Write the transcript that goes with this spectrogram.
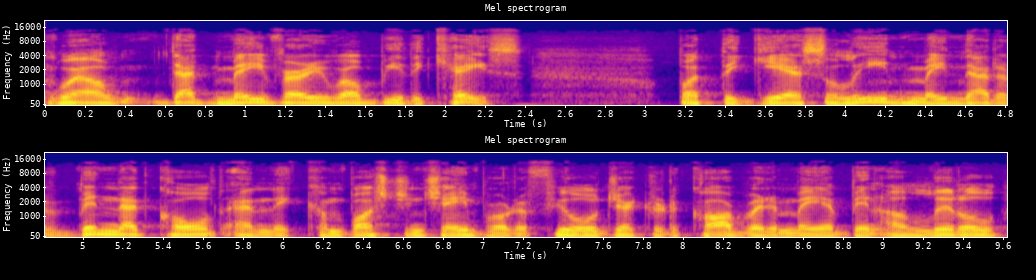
Well, that may very well be the case but the gasoline may not have been that cold, and the combustion chamber or the fuel injector, the carburetor may have been a little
